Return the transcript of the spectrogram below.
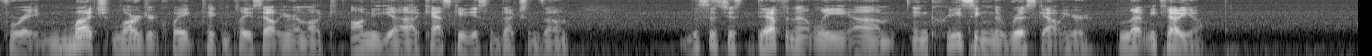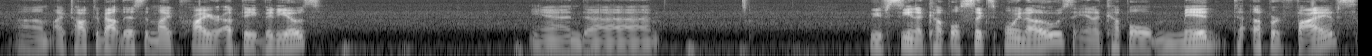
for a much larger quake taking place out here on the, on the uh, Cascadia subduction zone. This is just definitely um, increasing the risk out here. Let me tell you. Um, I've talked about this in my prior update videos. And uh, we've seen a couple 6.0s and a couple mid to upper 5s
